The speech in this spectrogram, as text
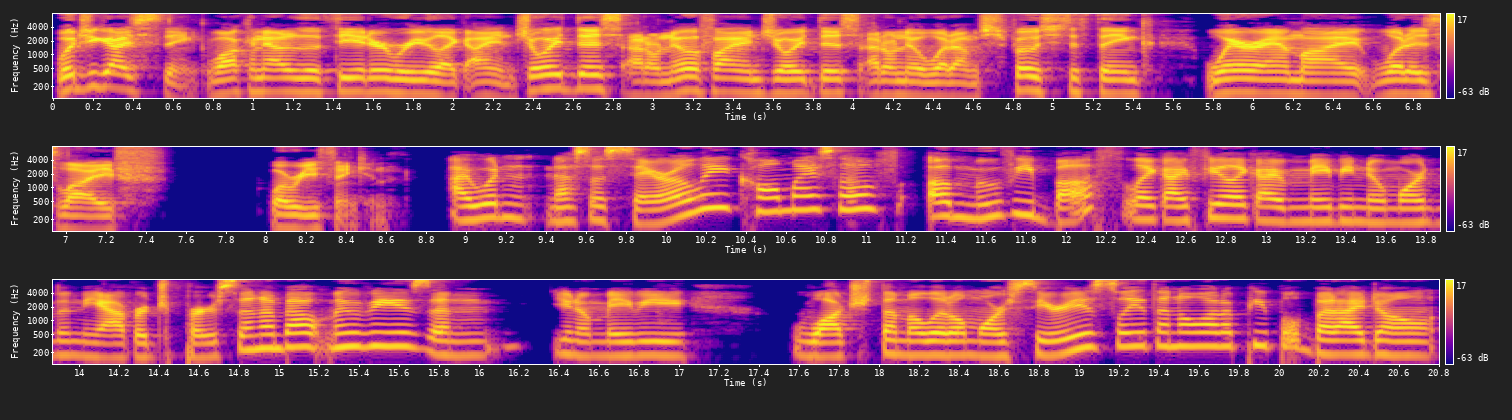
What'd you guys think? Walking out of the theater were you like i enjoyed this. I don't know if i enjoyed this. I don't know what i'm supposed to think. Where am i? What is life? What were you thinking I wouldn't necessarily call myself a movie buff. Like, I feel like I maybe know more than the average person about movies and, you know, maybe watch them a little more seriously than a lot of people, but I don't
